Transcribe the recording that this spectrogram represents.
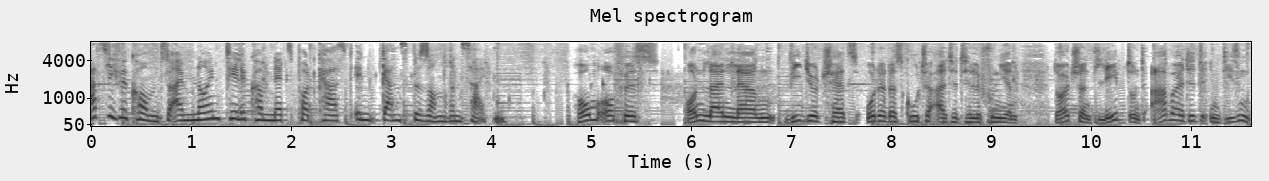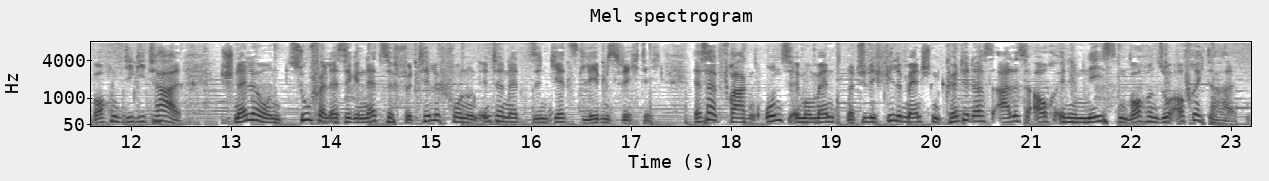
Herzlich willkommen zu einem neuen Telekom-Netz-Podcast in ganz besonderen Zeiten. Homeoffice, Online-Lernen, Videochats oder das gute alte Telefonieren. Deutschland lebt und arbeitet in diesen Wochen digital. Schnelle und zuverlässige Netze für Telefon und Internet sind jetzt lebenswichtig. Deshalb fragen uns im Moment natürlich viele Menschen, könnt ihr das alles auch in den nächsten Wochen so aufrechterhalten?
